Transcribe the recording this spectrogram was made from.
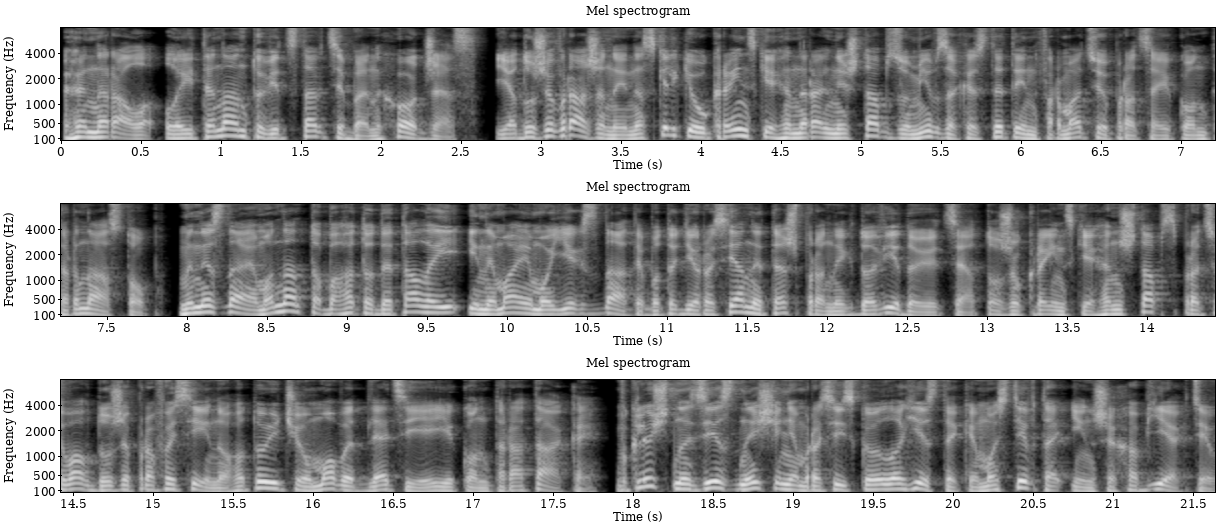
генерал-лейтенант у відставці Бен Ходжес. Я дуже вражений, наскільки український генеральний штаб зумів захистити інформацію про цей контрнаступ. Ми не знаємо надто багато деталей і не маємо їх знати, бо тоді росіяни теж про них довідаються. Тож український генштаб спрацював дуже професійно, готуючи умови для цієї контратаки, включно зі знищенням російської логістики, мостів та інших об'єктів.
